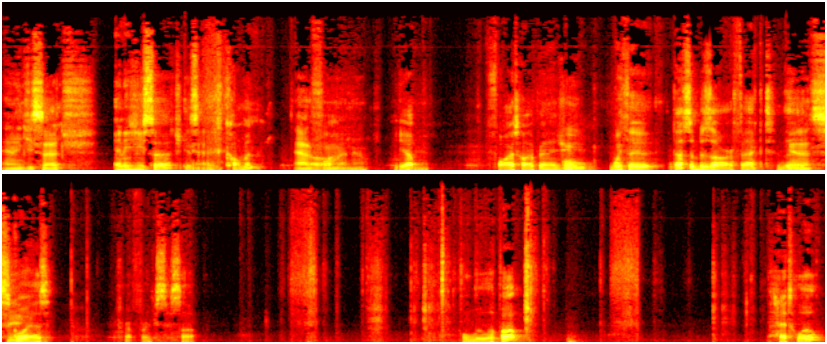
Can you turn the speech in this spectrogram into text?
Energy search. Energy Search is Yeah. common. Out of oh. format now. Yep. Fire type energy. Ooh. With a that's a bizarre effect. The Yeah, yeah. squares. Try to focus this up. Lillipup. Petilil.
